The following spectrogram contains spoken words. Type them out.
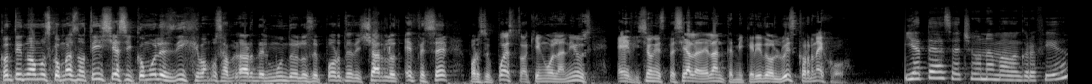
Continuamos con más noticias y como les dije, vamos a hablar del mundo de los deportes de Charlotte FC, por supuesto, aquí en Hola News, edición especial. Adelante, mi querido Luis Cornejo. ¿Ya te has hecho una mamografía?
